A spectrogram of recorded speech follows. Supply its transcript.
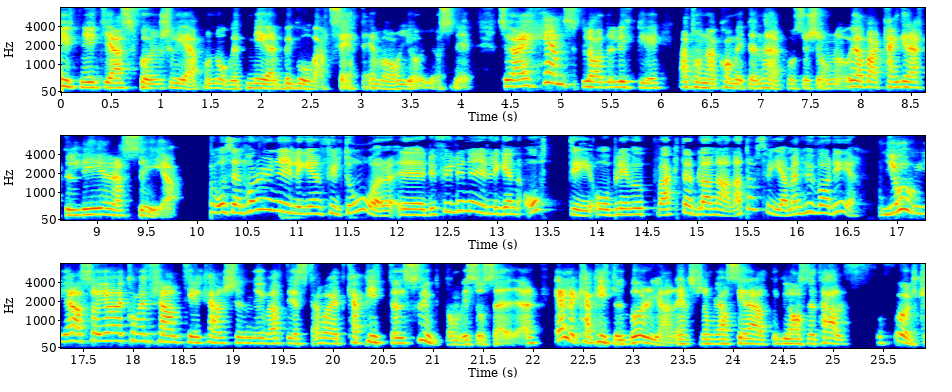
utnyttjas för Svea på något mer begåvat sätt än vad hon gör just nu. Så jag är hemskt glad och lycklig att hon har kommit i den här positionen och jag bara kan gratulera Svea. Och sen har du nyligen fyllt år. Eh, du fyllde nyligen 80 och blev uppvaktad bland annat av Svea. Men hur var det? Jo, alltså jag har kommit fram till kanske nu att det ska vara ett kapitelslut om vi så säger. Eller kapitelbörjan eftersom jag ser alltid glaset halvfullt.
